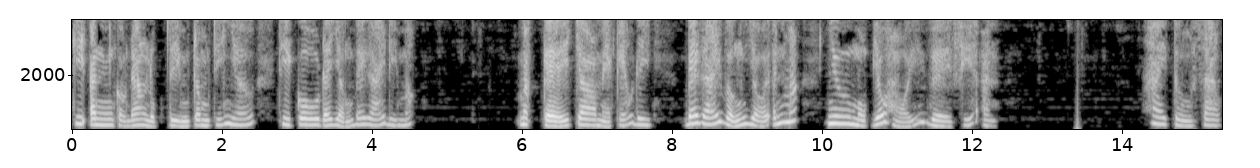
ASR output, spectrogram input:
Khi anh còn đang lục tìm trong trí nhớ, thì cô đã dẫn bé gái đi mất. Mặc kệ cho mẹ kéo đi, bé gái vẫn dõi ánh mắt như một dấu hỏi về phía anh. Hai tuần sau,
